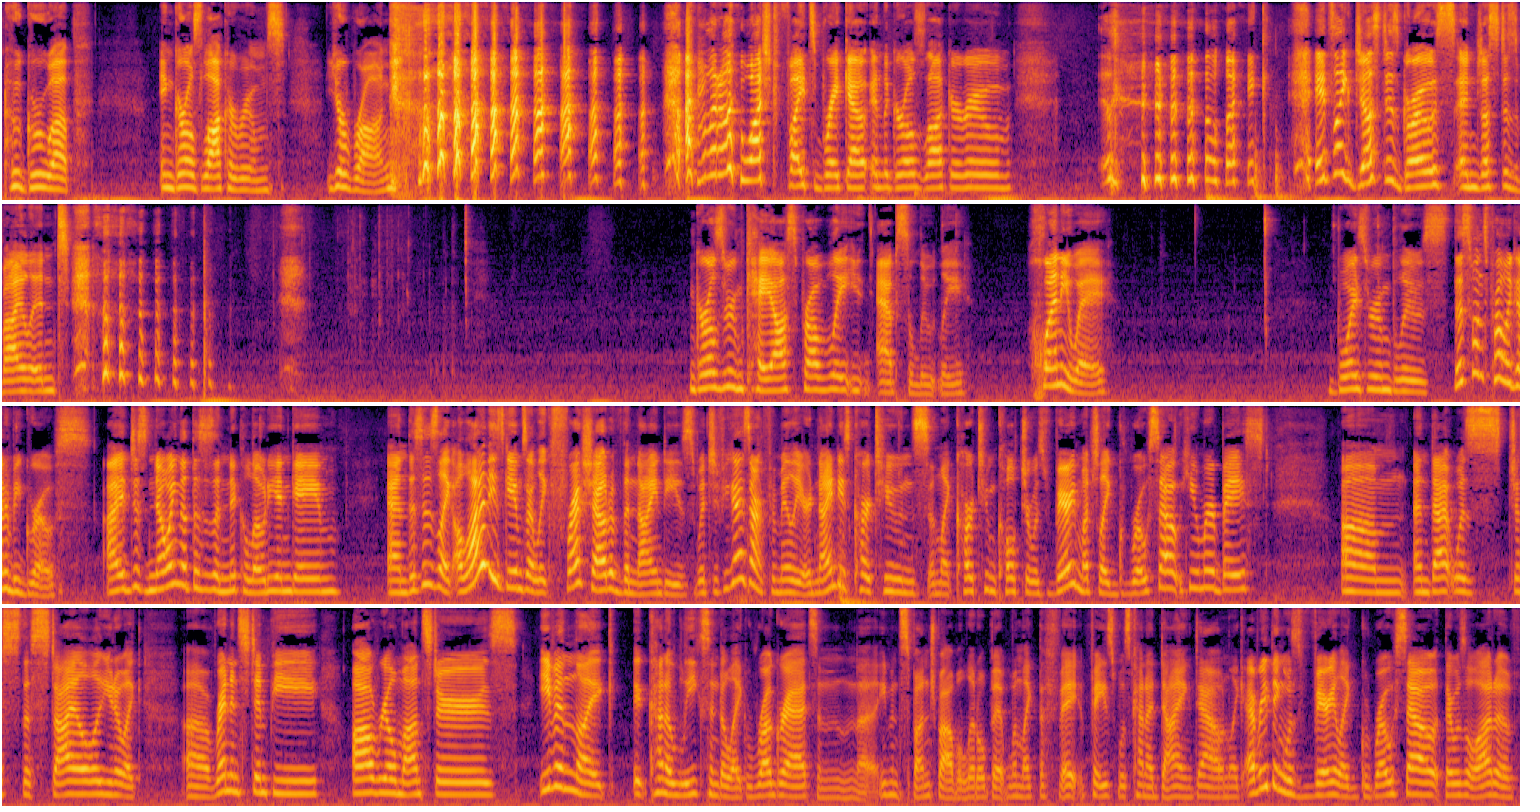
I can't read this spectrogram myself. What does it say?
who grew up in girls' locker rooms, you're wrong. Watched fights break out in the girls' locker room. like, it's like just as gross and just as violent. girls' room chaos, probably. Absolutely. Anyway. Boys Room Blues. This one's probably gonna be gross. I just knowing that this is a Nickelodeon game, and this is like a lot of these games are like fresh out of the 90s, which if you guys aren't familiar, 90s cartoons and like cartoon culture was very much like gross out humor based. Um, and that was just the style, you know, like uh, Ren and Stimpy, Aaahh!!! Real Monsters, even like it kind of leaks into like Rugrats and uh, even SpongeBob a little bit when like the fa- phase was kind of dying down. Like everything was very like gross out. There was a lot of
